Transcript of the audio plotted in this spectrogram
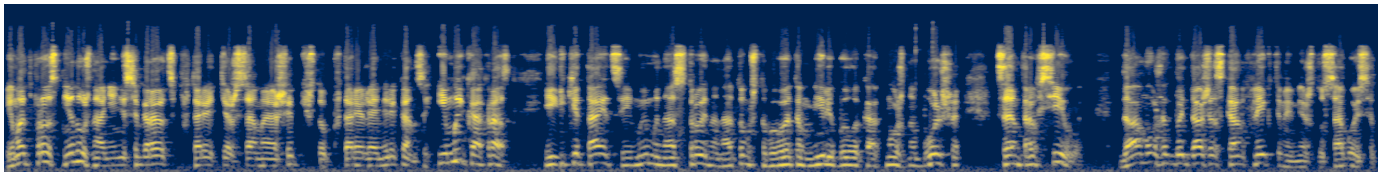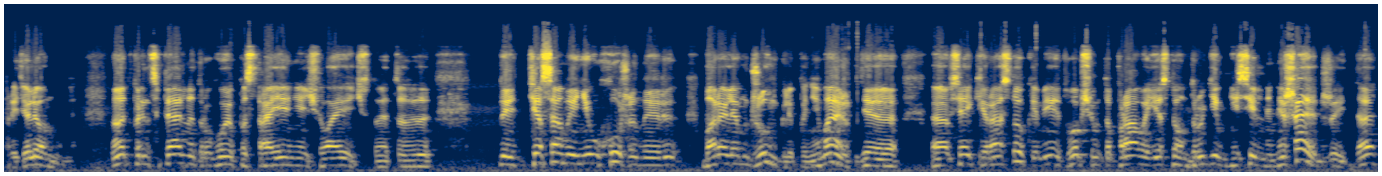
Им это просто не нужно, они не собираются повторять те же самые ошибки, что повторяли американцы. И мы как раз, и китайцы, и мы, мы настроены на том, чтобы в этом мире было как можно больше центров силы. Да, может быть, даже с конфликтами между собой, с определенными. Но это принципиально другое построение человечества. Это те самые неухоженные барелем джунгли, понимаешь, где э, всякий росток имеет, в общем-то, право, если он другим не сильно мешает жить, да,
